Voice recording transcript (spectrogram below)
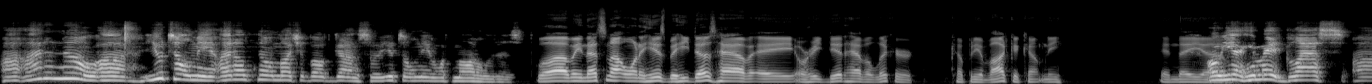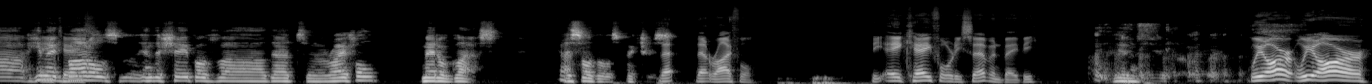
Uh, I don't know. Uh, you tell me. I don't know much about guns, so you tell me what model it is. Well, I mean that's not one of his, but he does have a, or he did have a liquor company, a vodka company, and they. Uh, oh yeah, he made glass. Uh, he made bottles in the shape of uh, that uh, rifle, made of glass. Yeah. I saw those pictures. that that rifle, the AK forty seven, baby. Yeah. We are we are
